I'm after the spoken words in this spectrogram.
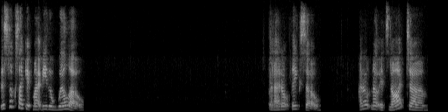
This looks like it might be the willow. But I don't think so. I don't know. It's not. Um,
